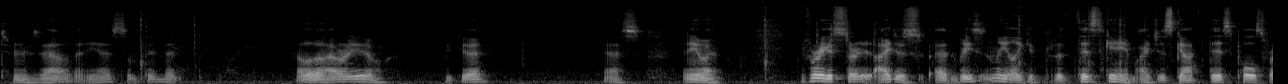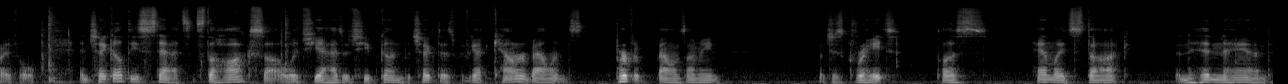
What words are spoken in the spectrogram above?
Turns out that he has something that... Hello, how are you? You good? Yes. Anyway, before I get started, I just uh, recently, like this game, I just got this pulse rifle. And check out these stats. It's the Hawksaw, which, yeah, has a cheap gun, but check this. We've got counterbalance, perfect balance, I mean, which is great. Plus, hand-laid stock, and hidden hand.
